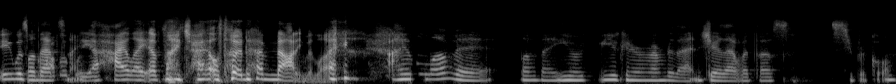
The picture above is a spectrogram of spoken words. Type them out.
it was Well, that's probably a highlight of my childhood. I'm not even lying. I love it. Love that you you can remember that and share that with us. Super cool.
